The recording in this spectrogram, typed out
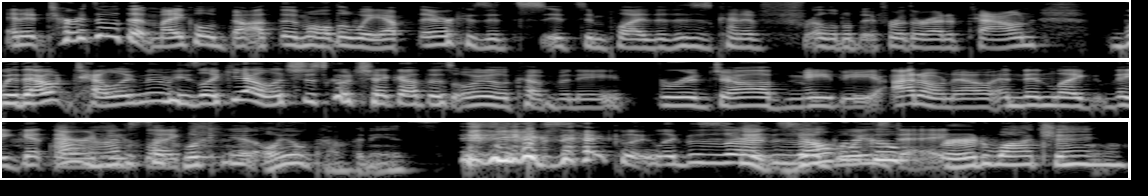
and it turns out that Michael got them all the way up there because it's it's implied that this is kind of a little bit further out of town without telling them. He's like, "Yeah, let's just go check out this oil company for a job, maybe. I don't know." And then like they get there, don't and know, he's like, like, looking at oil companies. "Exactly, like this is our Hey, this is y'all our boys' go day. bird watching?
